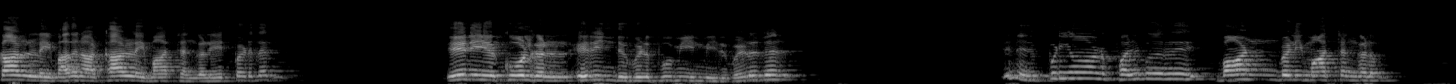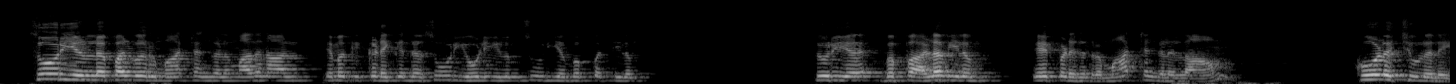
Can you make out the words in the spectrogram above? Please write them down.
கால்நிலை அதனால் கால்நிலை மாற்றங்கள் ஏற்படுதல். ஏனைய கோள்கள் எரிந்து விழு பூமியின் மீது விழுதல். என்ன இப்படியான பல்வேறு வான்வெளி மாற்றங்களும் சூரியன்ல பல்வேறு மாற்றங்களும் அதனால் எமக்கு கிடைக்கின்ற சூரிய ஒளியிலும் சூரிய வெப்பத்திலும் சூரிய வெப்ப அளவிலும் ஏற்படுகின்ற மாற்றங்கள் எல்லாம் கோளச்சூழலை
